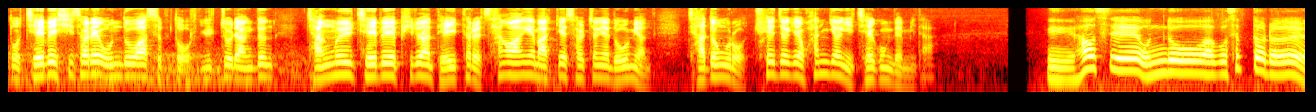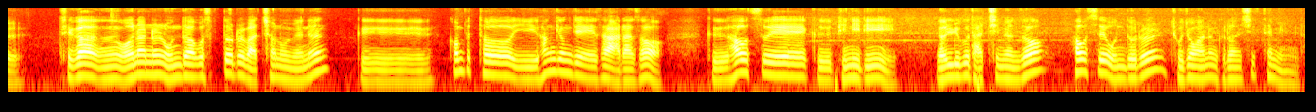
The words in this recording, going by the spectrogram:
또 재배 시설의 온도와 습도, 일조량 등 작물 재배에 필요한 데이터를 상황에 맞게 설정해 놓으면 자동으로 최적의 환경이 제공됩니다. 그 하우스의 온도하고 습도를 제가 어, 원하는 온도하고 습도를 맞춰 놓으면은 그 컴퓨터 이 환경제에서 알아서 그 하우스의 그 비닐이 열리고 닫히면서 하우스의 온도를 조정하는 그런 시스템입니다.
